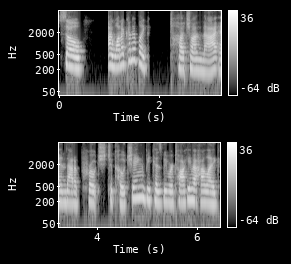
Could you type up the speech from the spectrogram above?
So, I want to kind of like touch on that and that approach to coaching because we were talking about how like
